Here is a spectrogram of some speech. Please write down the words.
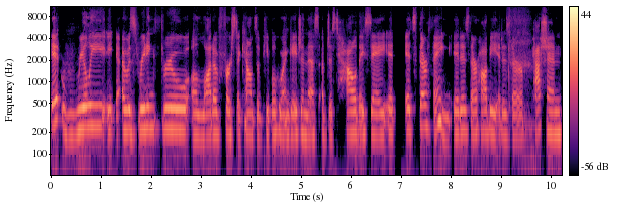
It really, I was reading through a lot of first accounts of people who engage in this of just how they say it, it's their thing. It is their hobby. It is their passion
